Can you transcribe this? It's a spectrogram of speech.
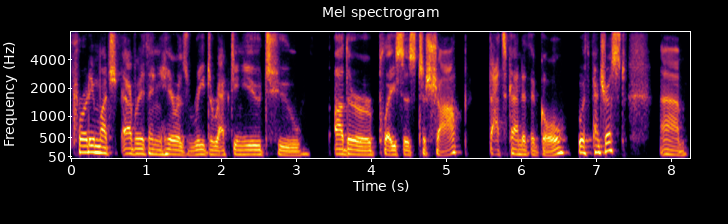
Pretty much everything here is redirecting you to other places to shop. That's kind of the goal with Pinterest. Um,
